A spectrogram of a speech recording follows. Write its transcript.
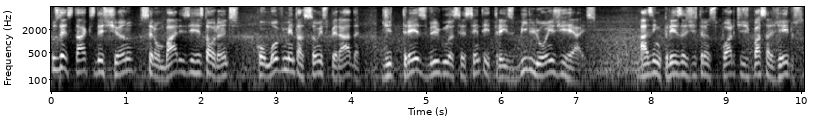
os destaques deste ano serão bares e restaurantes com movimentação esperada de 3,63 bilhões de reais. As empresas de transporte de passageiros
